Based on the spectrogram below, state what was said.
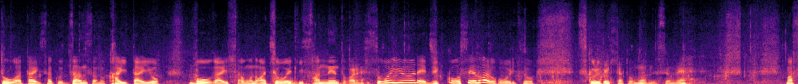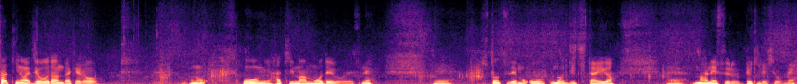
童話対策残差の解体を妨害したものは懲役3年とかね、そういうね、実効性のある法律を作るべきだと思うんですよね。まあ、さっきのは冗談だけど、この近江八幡モデルをですね、えー、一つでも多くの自治体が、えー、真似するべきでしょうね。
